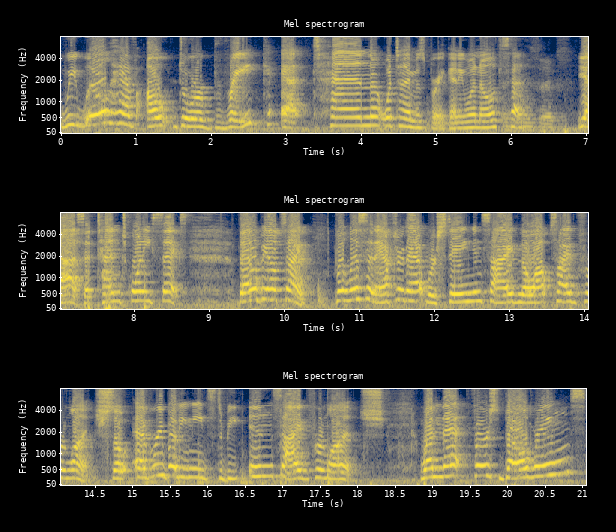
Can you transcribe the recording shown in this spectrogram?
We will have outdoor break at 10. What time is break? Anyone know? 10. Yes, at 1026. That'll be outside. But listen, after that, we're staying inside, no outside for lunch. So everybody needs to be inside for lunch. When that first bell rings,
